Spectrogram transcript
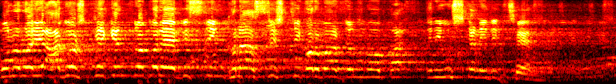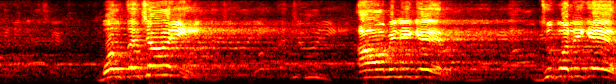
পনেরোই আগস্টকে কেন্দ্র করে বিশৃঙ্খলা সৃষ্টি করবার জন্য তিনি উস্কানি দিচ্ছেন। বলতে চাই, আওয়ামী লীগের, যুবলীগের,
